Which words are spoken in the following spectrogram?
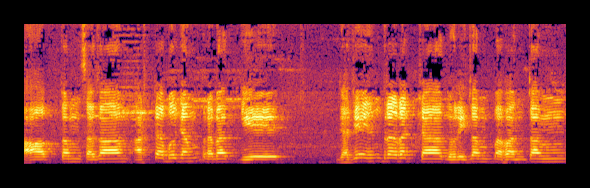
आप्तम् सदाम् अष्टभुजम् प्रपद्ये। गजेन्द्ररक्षाधुरितम् भवन्तम्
